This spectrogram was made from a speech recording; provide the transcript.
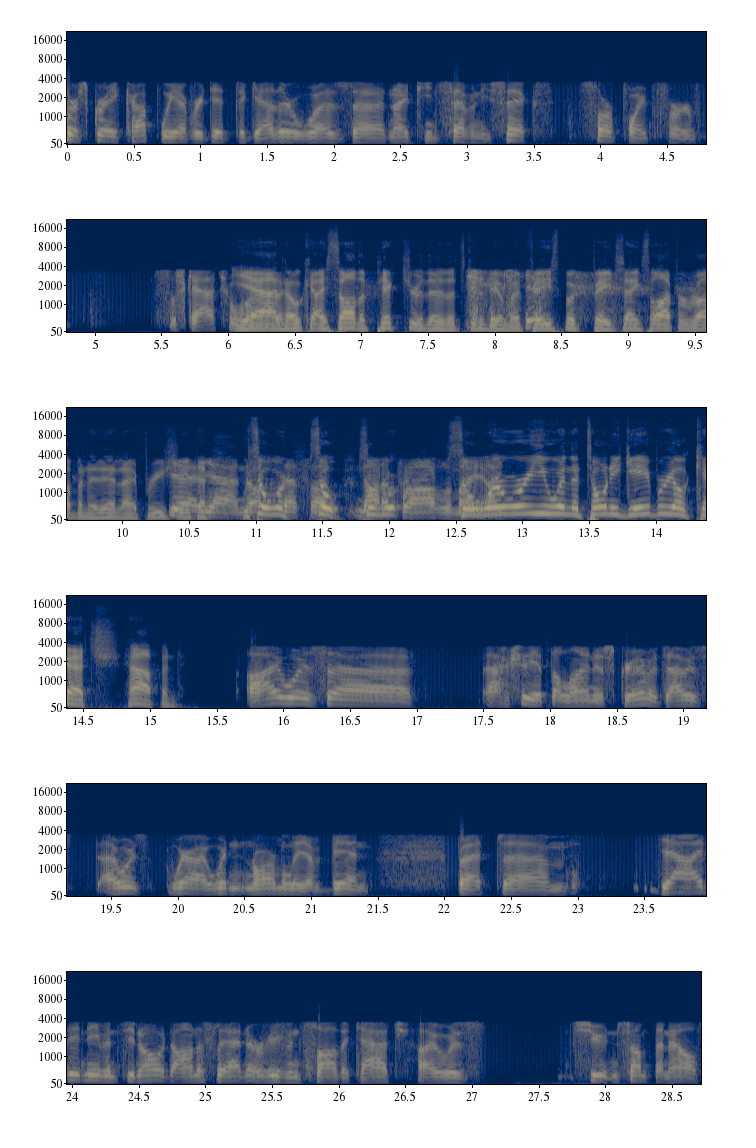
first grey cup we ever did together was uh, 1976 sore point for Saskatchewan. Yeah, no, I saw the picture there. That's going to be on my yeah. Facebook page. Thanks a lot for rubbing it in. I appreciate yeah, that. Yeah, no, so that's so, not, so not a problem. So I, where I, were you when the Tony Gabriel catch happened? I was uh, actually at the line of scrimmage. I was I was where I wouldn't normally have been, but um, yeah, I didn't even you know honestly I never even saw the catch. I was shooting something else.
